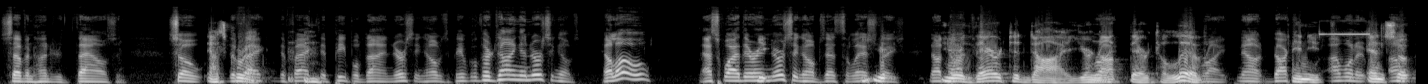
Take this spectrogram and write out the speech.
700,000. So That's the correct. fact the fact that people die in nursing homes, people they're dying in nursing homes. Hello, that's why they're in nursing homes. That's the last stage. Now, you're doctor, there to die. You're right. not there to live. Right now, doctor. And you, I want to. And so,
